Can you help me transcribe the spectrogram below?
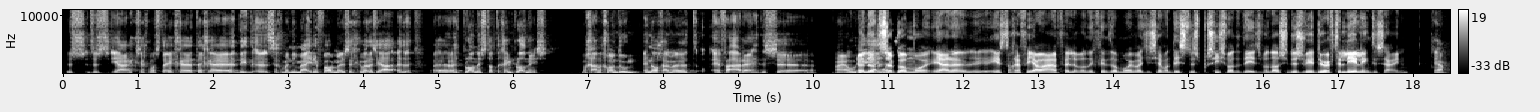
Dus, dus ja, ik zeg wel eens tegen, tegen die, eh, zeg maar die meiden van me, zeg ik wel eens, ja, eh, eh, het plan is dat er geen plan is. We gaan het gewoon doen. En dan gaan we het ervaren. Dus, eh, nou ja, hoe Ja, dat is ook wel mooi. Ja, eerst nog even jou aanvullen, want ik vind het wel mooi wat je zegt, want dit is dus precies wat het is. Want als je dus weer durft de leerling te zijn, Ja,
